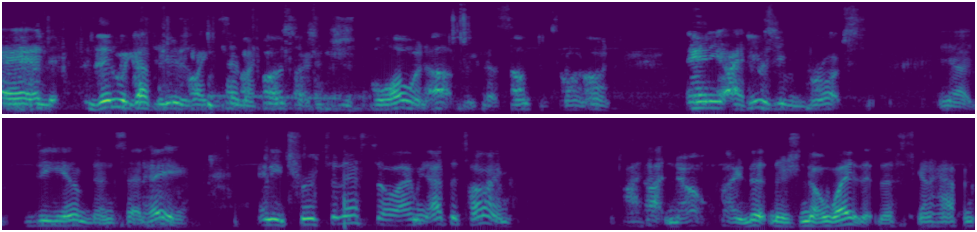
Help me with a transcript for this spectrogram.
And then we got the news, like I said, my phone started just blowing up because something's going on. And he, I think it was even Brooks, yeah, DM'd and said, "Hey, any truth to this?" So I mean, at the time, I thought no, like, th- there's no way that this is going to happen.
